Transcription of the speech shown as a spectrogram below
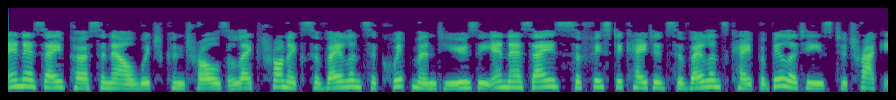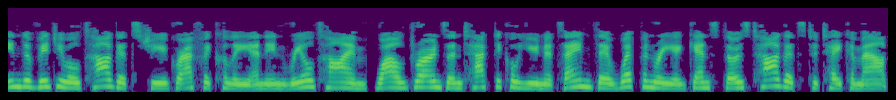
NSA personnel which controls electronic surveillance equipment use the NSA's sophisticated surveillance capabilities to track individual targets geographically and in real time, while drones and tactical units aimed their weaponry against those targets to take them out.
